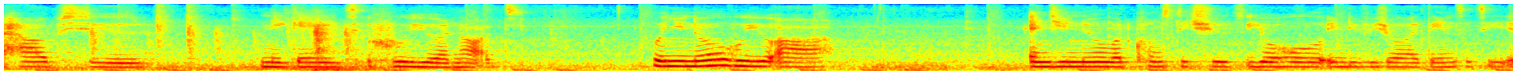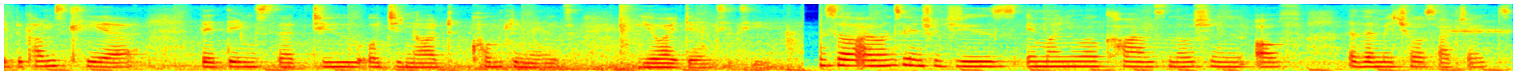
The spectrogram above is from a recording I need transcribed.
helps you negate who you are not. When you know who you are and you know what constitutes your whole individual identity, it becomes clear the things that do or do not complement your identity. So, I want to introduce Immanuel Kant's notion of the mature subject.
